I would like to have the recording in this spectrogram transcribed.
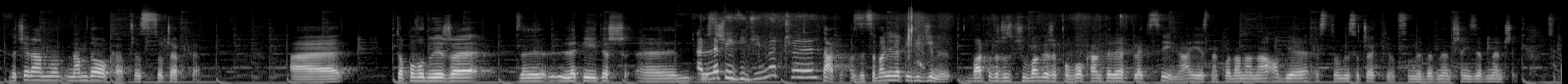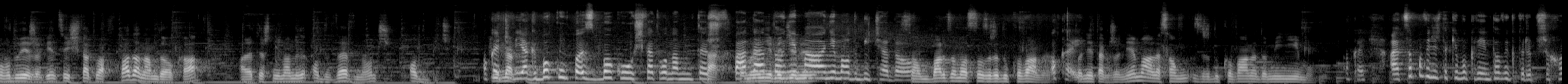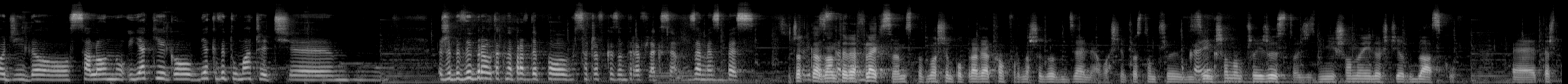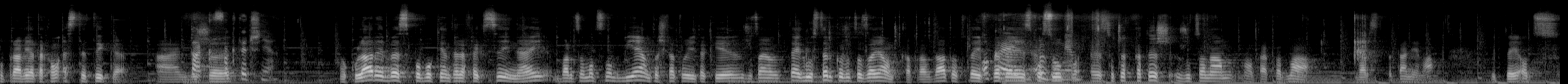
dociera nam- do oka przez soczewkę. E, to powoduje, że lepiej też... e, Ale lepiej widzimy, czy... tak, zdecydowanie lepiej widzimy. Warto też zwrócić uwagę, że powłoka antyrefleksyjna jest nakładana na obie strony soczewki, od strony wewnętrznej i zewnętrznej, co powoduje, że więcej światła wpada nam do oka, ale też nie mamy od wewnątrz odbić. Okej, Jednak czyli jak boku, z boku światło nam też Tak, to my wpada, nie to nie, ma, nie ma odbicia do... Są bardzo mocno zredukowane. Okej. To nie tak, że nie ma, ale są zredukowane do minimum. Okej. A co powiedzieć takiemu klientowi, który przychodzi do salonu i jak, jego, jak wytłumaczyć, em, żeby wybrał tak naprawdę po soczewkę z antyrefleksem zamiast bez? czyli Soczewka z podstawową? antyrefleksem z pewnością poprawia komfort naszego widzenia, właśnie przez tą przy, Okej. zwiększoną przejrzystość, zmniejszone ilości odblasków. E, też poprawia taką estetykę, a Tak, gdyż e, faktycznie. Okulary bez powłoki antyrefleksyjnej bardzo mocno odbijają to światło i takie rzucają, tak jak lusterko rzuca zajączka, prawda? To tutaj w Okej, pewien sposób rozumiem. e, soczewka też rzuca nam, no tak, akurat ma warstwę, ta nie ma. I tutaj od,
